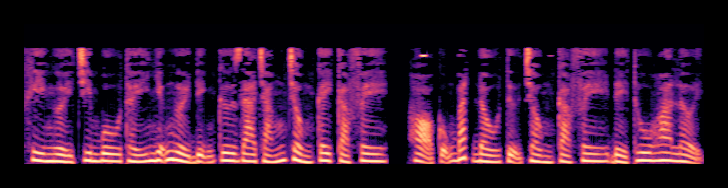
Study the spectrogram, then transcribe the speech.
Khi người Chimbu thấy những người định cư da trắng trồng cây cà phê, họ cũng bắt đầu tự trồng cà phê để thu hoa lợi.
